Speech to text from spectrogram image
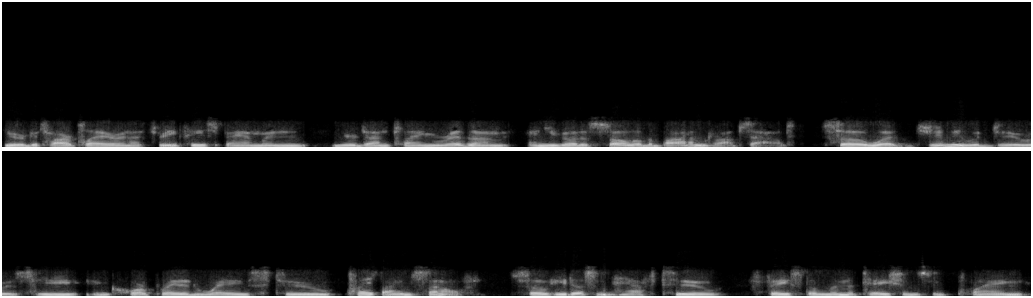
you're a guitar player in a three piece band, when you're done playing rhythm and you go to solo, the bottom drops out. So what Jimi would do is he incorporated ways to play by himself. So he doesn't have to face the limitations of playing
